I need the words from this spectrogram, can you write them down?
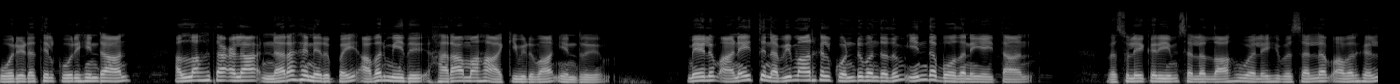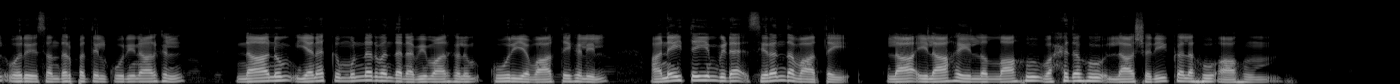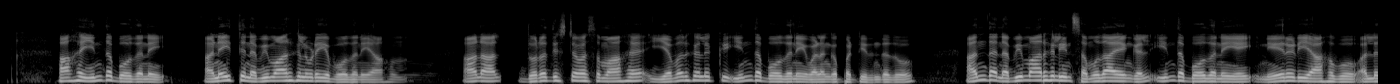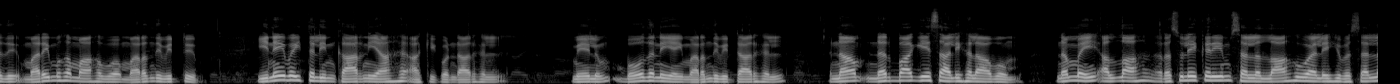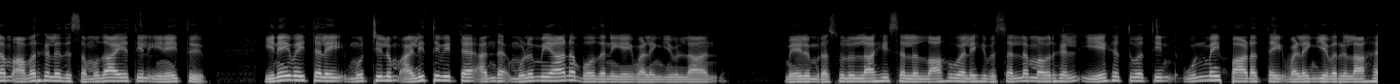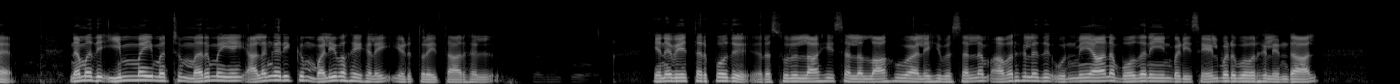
ஓரிடத்தில் கூறுகின்றான் அல்லாஹு தாலா நரக நெருப்பை அவர் மீது ஹராமாக ஆக்கிவிடுவான் என்று. மேலும் அனைத்து நபிமார்கள் கொண்டு வந்ததும் இந்த போதனையைத்தான். ரசுலே கரீம் சல்லல்லாஹூ அலஹி வசல்லம் அவர்கள் ஒரு சந்தர்ப்பத்தில் கூறினார்கள் நானும் எனக்கு முன்னர் வந்த நபிமார்களும் கூறிய வார்த்தைகளில் அனைத்தையும் விட சிறந்த வார்த்தை லா இலாஹ இல்லல்லாஹு வஹதஹு லா ஷரீக ஆகும். ஆக இந்த போதனை அனைத்து நபிமார்களுடைய போதனையாகும். ஆனால் துரதிர்ஷ்டவசமாக எவர்களுக்கு இந்த போதனை வழங்கப்பட்டிருந்ததோ அந்த நபிமார்களின் சமுதாயங்கள் இந்த போதனையை நேரடியாகவோ அல்லது மறைமுகமாகவோ மறந்துவிட்டு இணை வைத்தலின் காரணியாக ஆக்கி கொண்டார்கள் மேலும் போதனையை மறந்துவிட்டார்கள். நாம் நர்பாகியசாலிகளாவோம் நம்மை அல்லாஹ் ரசுலே கரீம் சல்லல்லாஹூ அலஹி வசல்லம் அவர்களது சமுதாயத்தில் இணைத்து இணை வைத்தலை முற்றிலும் அழித்துவிட்ட அந்த முழுமையான போதனையை வழங்கியுள்ளான். மேலும் ரசூலுல்லாஹி சல்லல்லாஹு அலஹி வசல்லம் அவர்கள் ஏகத்துவத்தின் உண்மை பாடத்தை வழங்கியவர்களாக நமது இம்மை மற்றும் மறுமையை அலங்கரிக்கும் வழிவகைகளை எடுத்துரைத்தார்கள். எனவே தற்போது ரசூலுல்லாஹி சல்லல்லாஹூ அலஹி வசல்லம் அவர்களது உண்மையான போதனையின்படி செயல்படுபவர்கள் என்றால்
